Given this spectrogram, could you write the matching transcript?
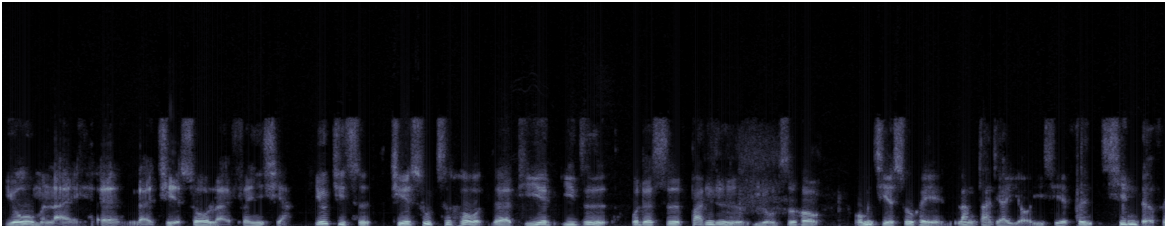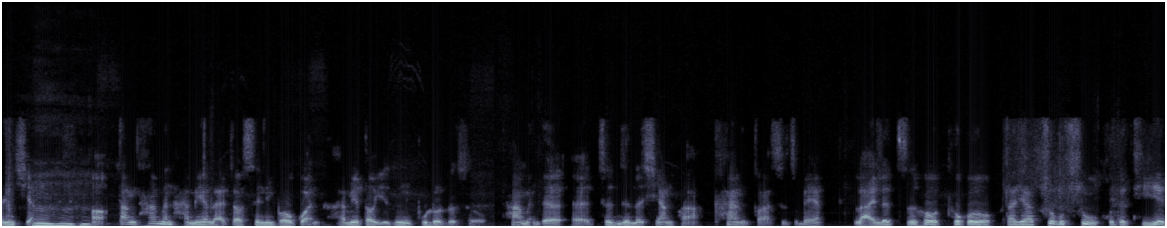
由我们来，呃，来解说、来分享。尤其是结束之后，呃，体验一日或者是半日游之后，我们结束会让大家有一些分心得分享。嗯嗯嗯。啊，当他们还没有来到森林博物馆，还没有到野生部落的时候，他们的呃真正的想法、看法是怎么样？来了之后，透过大家种树或者体验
